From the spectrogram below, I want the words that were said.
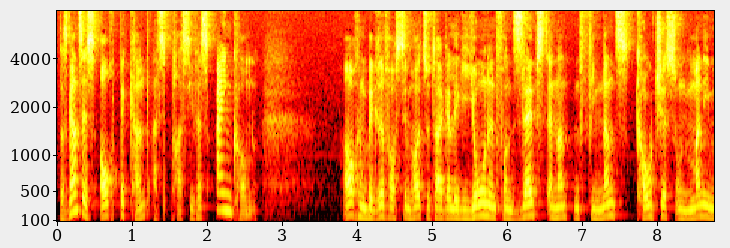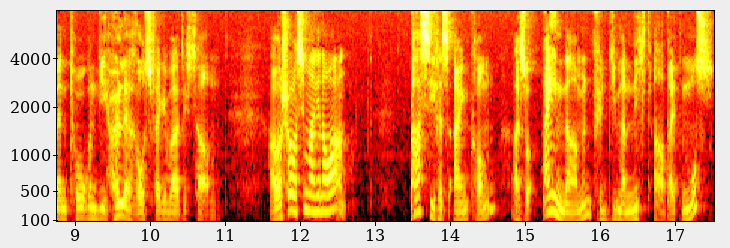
Das Ganze ist auch bekannt als passives Einkommen. Auch ein Begriff, aus dem heutzutage Legionen von selbsternannten Finanzcoaches und Money-Mentoren die Hölle rausvergewaltigt haben. Aber schau es dir mal genauer an. Passives Einkommen, also Einnahmen, für die man nicht arbeiten muss,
